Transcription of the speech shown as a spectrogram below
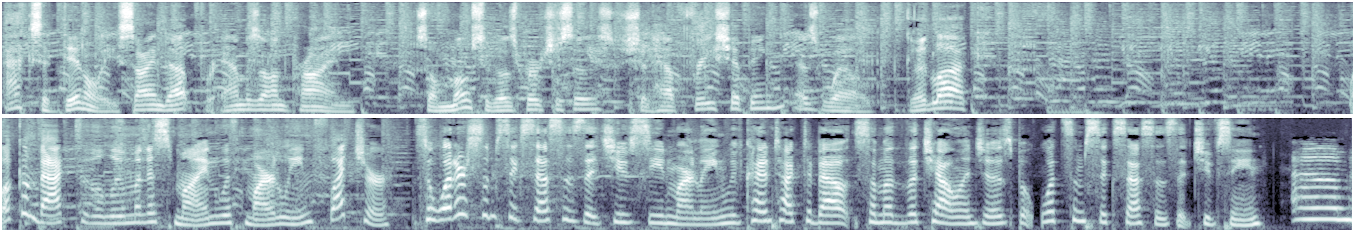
accidentally signed up for Amazon Prime so most of those purchases should have free shipping as well. Good luck! Welcome back to the Luminous Mind with Marlene Fletcher. So, what are some successes that you've seen, Marlene? We've kind of talked about some of the challenges, but what's some successes that you've seen? Um,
